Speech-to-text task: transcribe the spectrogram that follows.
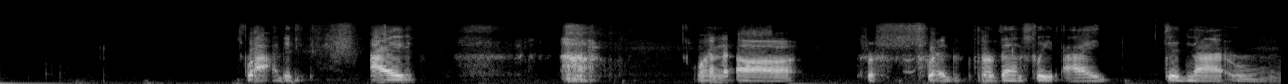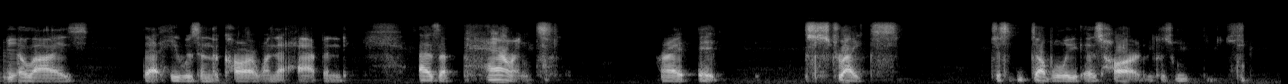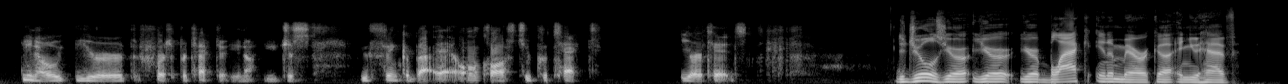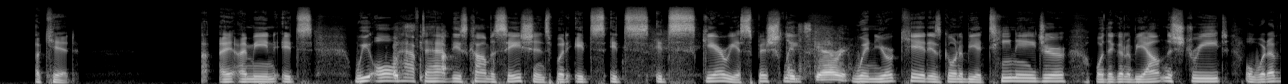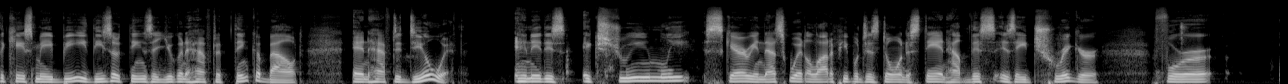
Wow, I. I when uh for Fred for VanVleet, I did not realize that he was in the car when that happened. As a parent, right, it strikes just doubly as hard because you know, you're the first protector. You know, you just you think about at all costs to protect your kids. The Jules, you're you're you're black in America, and you have a kid. I, I mean, it's we all have to have these conversations, but it's it's it's scary, especially It's scary. when your kid is going to be a teenager or they're going to be out in the street or whatever the case may be. These are things that you're going to have to think about and have to deal with. And it is extremely scary. And that's what a lot of people just don't understand how this is a trigger for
